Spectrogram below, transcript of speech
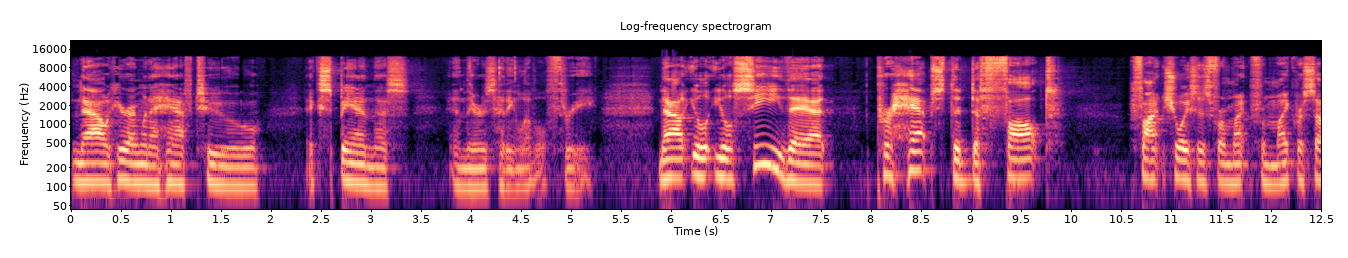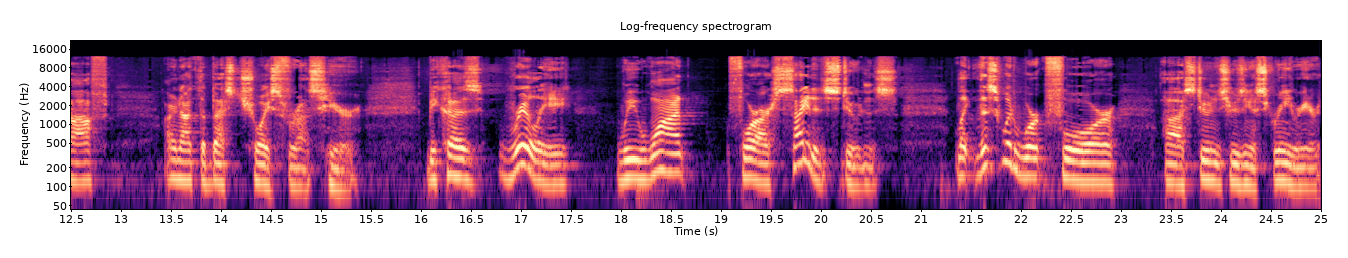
now here I'm going to have to expand this and there's heading level three. Now you'll you'll see that perhaps the default font choices from from Microsoft are not the best choice for us here. Because really we want for our sighted students like this would work for uh, students using a screen reader.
